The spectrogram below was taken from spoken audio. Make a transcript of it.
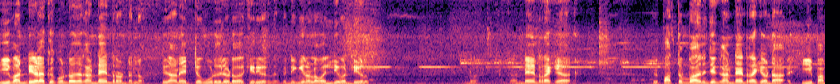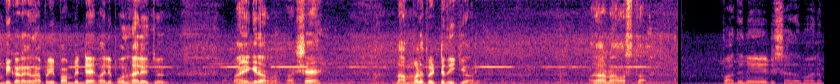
ഈ വണ്ടികളൊക്കെ കൊണ്ടുവന്ന കണ്ടെയ്നർ ഉണ്ടല്ലോ. ഇതാണ് ഏറ്റവും കൂടുതൽ ഇവിടെ കയറി വരുന്നത്. പിന്നെ ഇങ്ങനെയുള്ള വലിയ വണ്ടികളും. ഉണ്ടോ? കണ്ടെയ്നറൊക്കെ ഒരു പത്തും പതിനഞ്ചും കണ്ടെയ്നറൊക്കെ ഉണ്ട് ഈ പമ്പിൽ കിടക്കുന്നത്. അപ്പോൾ ഈ പമ്പിന്റെ വലിപ്പമൊന്നും ആലോചിച്ച് നോക്ക്. ഭയങ്കര ഓർമ്മ പക്ഷേ നമ്മൾ പെട്ട് നിൽക്കുകയാണ്. അതാണ് അവസ്ഥ. പതിനേഴ് ശതമാനം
